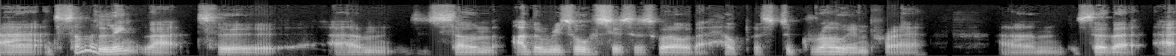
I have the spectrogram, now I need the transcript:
uh, and to somehow link that to um, some other resources as well that help us to grow in prayer um, so that uh,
